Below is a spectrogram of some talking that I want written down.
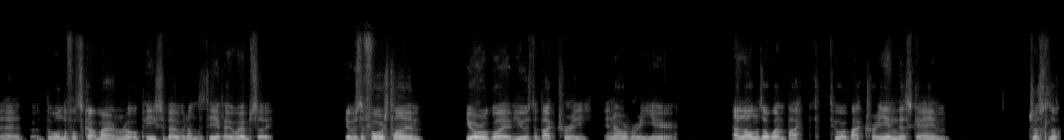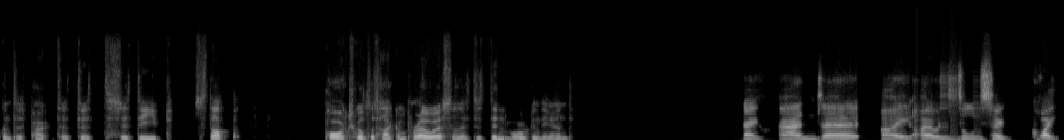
uh, the wonderful Scott Martin, wrote a piece about it on the TFA website. It was the first time Uruguay have used a back three in over a year. Alonso went back to a back three in this game, just looking to to, to, to sit deep, stop Portugal's attacking prowess, and it just didn't work in the end. No, and uh, I I was also quite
